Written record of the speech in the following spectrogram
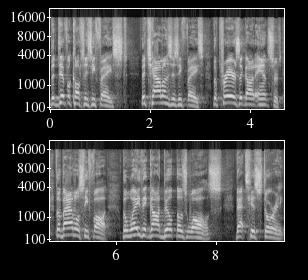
the difficulties he faced, the challenges he faced, the prayers that God answered, the battles he fought, the way that God built those walls. That's his story.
